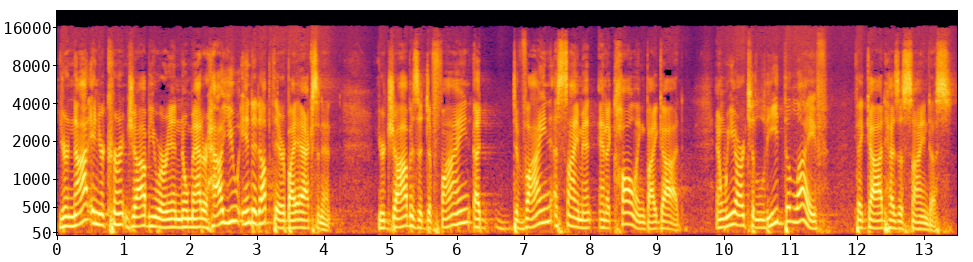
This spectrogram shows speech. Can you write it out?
You're not in your current job you are in, no matter how you ended up there by accident. Your job is a divine, a divine assignment and a calling by God. And we are to lead the life that God has assigned us.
